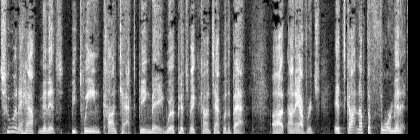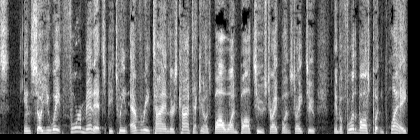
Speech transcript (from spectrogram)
two and a half minutes between contact being made, where a pitch makes contact with a bat uh, on average. It's gotten up to four minutes. And so you wait four minutes between every time there's contact. You know, it's ball one, ball two, strike one, strike two. And before the ball is put in play,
